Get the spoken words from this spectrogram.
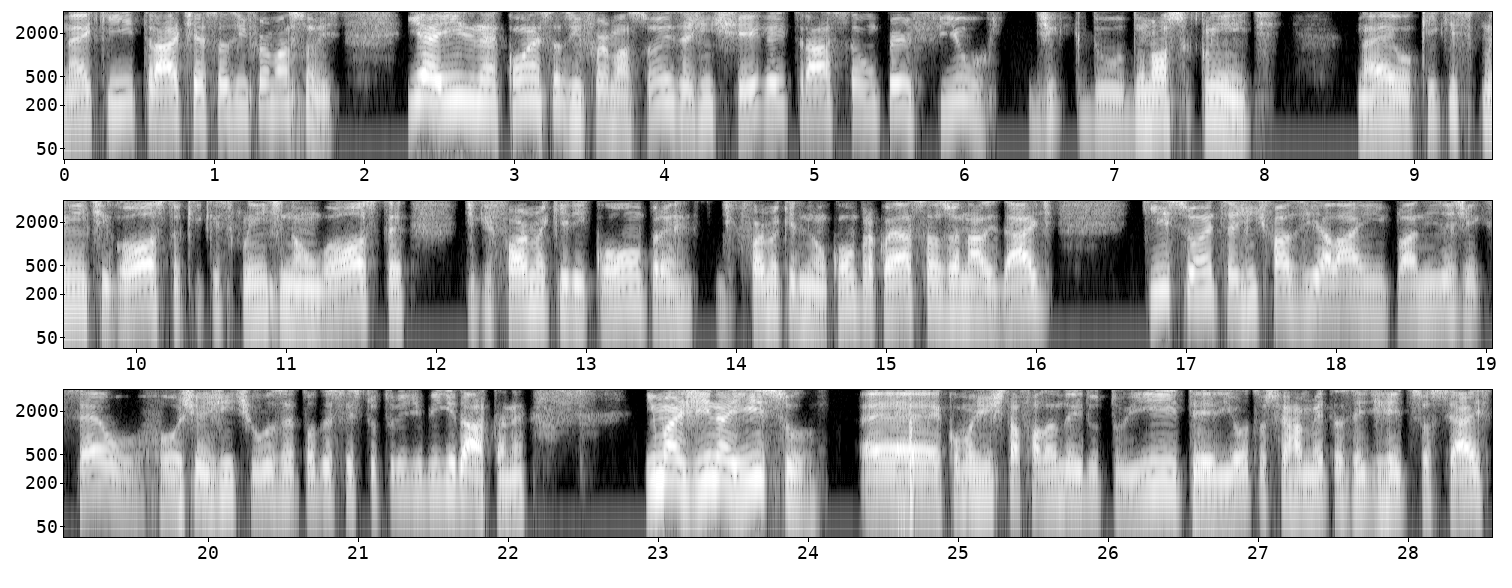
né, que trate essas informações. E aí, né, com essas informações, a gente chega e traça um perfil de, do, do nosso cliente. Né, o que, que esse cliente gosta, o que, que esse cliente não gosta, de que forma que ele compra, de que forma que ele não compra, qual é a sazonalidade que isso antes a gente fazia lá em planilhas de Excel, hoje a gente usa toda essa estrutura de Big Data, né? Imagina isso, é, como a gente está falando aí do Twitter e outras ferramentas de redes sociais,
